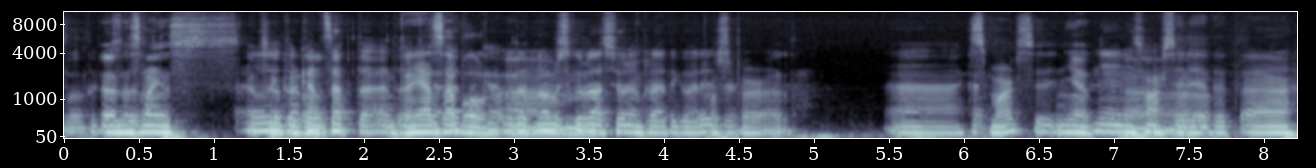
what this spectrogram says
было такое э, название с- Э, этих Это городов. концепта. это- я забыл. это- это Нобелевский журнал все время про это говорит. А, как- Smart City? Нет. Не, не Smart City, а, этот... а,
